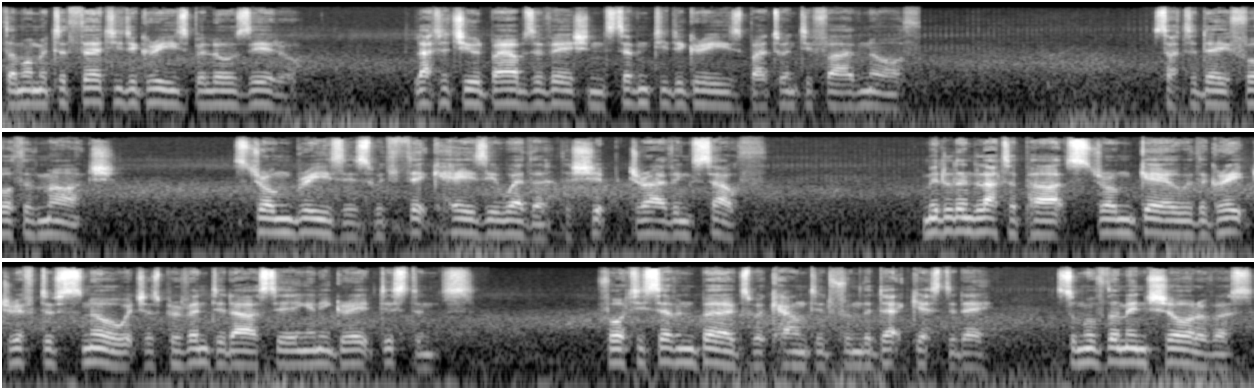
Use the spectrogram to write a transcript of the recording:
thermometer 30 degrees below zero. Latitude by observation 70 degrees by 25 north. Saturday, 4th of March. Strong breezes with thick hazy weather, the ship driving south. Middle and latter parts strong gale with a great drift of snow which has prevented our seeing any great distance. Forty-seven bergs were counted from the deck yesterday, some of them inshore of us,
